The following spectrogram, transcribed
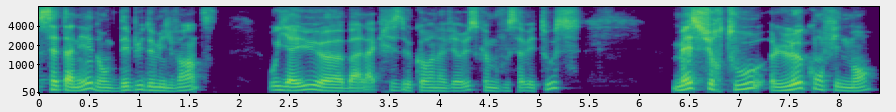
cette année, donc début 2020, où il y a eu, heu, bah, la crise de coronavirus comme vous savez tous, mais surtout le confinement,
